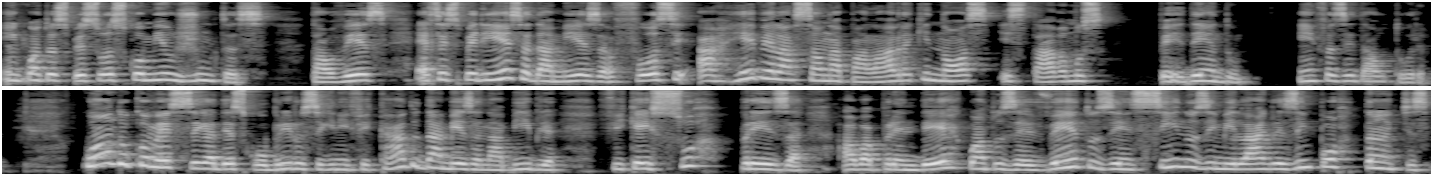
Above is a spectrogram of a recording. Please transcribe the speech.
enquanto as pessoas comiam juntas. Talvez essa experiência da mesa fosse a revelação na palavra que nós estávamos perdendo. ênfase da autora. Quando comecei a descobrir o significado da mesa na Bíblia, fiquei surpresa ao aprender quantos eventos, ensinos e milagres importantes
